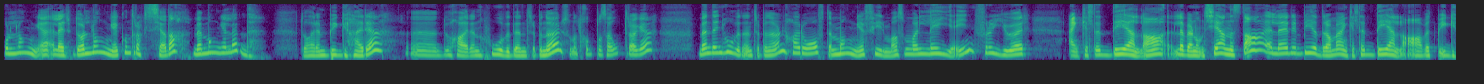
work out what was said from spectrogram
og lange Eller du har lange kontraktskjeder med mange ledd. Du har en byggherre, eh, du har en hovedentreprenør som har tatt på seg oppdraget, men den hovedentreprenøren har òg ofte mange firmaer som man leier inn for å gjøre enkelte deler, levere noen tjenester, eller bidra med enkelte deler av et bygg.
